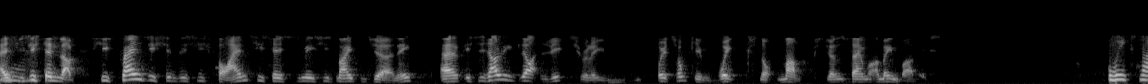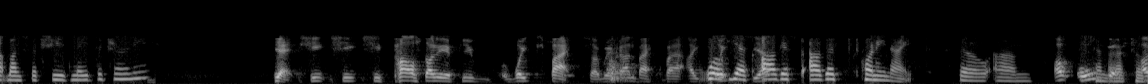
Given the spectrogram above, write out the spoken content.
and Yeah. she's just in love. She's transitioned and she's fine. She says to me she's made the journey. Uh, this is only like literally, we're talking weeks, not months. Do you understand what I mean by this? Weeks, not months, but she's made the journey. Yeah, she she she passed only a few weeks back, so we're going back about eight Well, weeks. yes, yeah? August August 29th. So, um, Oh, September, August. October,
